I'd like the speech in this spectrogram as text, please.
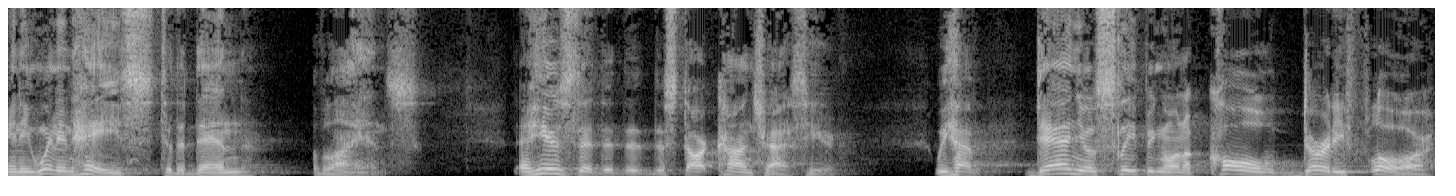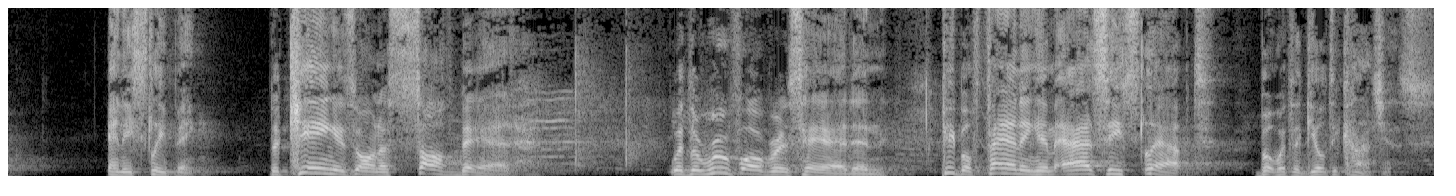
and he went in haste to the den of lions. Now, here's the, the, the, stark contrast here. We have Daniel sleeping on a cold, dirty floor, and he's sleeping. The king is on a soft bed with a roof over his head and people fanning him as he slept, but with a guilty conscience.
